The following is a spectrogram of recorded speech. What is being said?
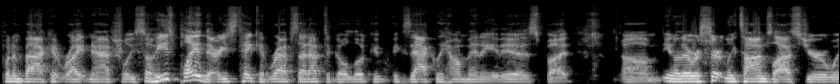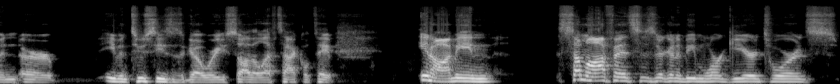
put him back at right naturally. So he's played there. He's taken reps. I'd have to go look exactly how many it is, but um, you know, there were certainly times last year when, or even two seasons ago, where you saw the left tackle tape. You know, I mean, some offenses are going to be more geared towards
